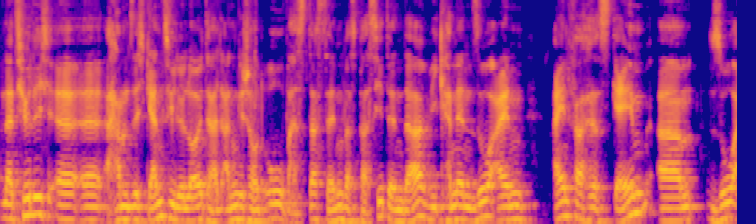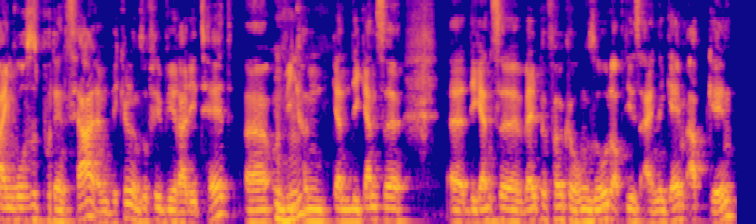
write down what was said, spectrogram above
natürlich äh, äh, haben sich ganz viele Leute halt angeschaut, oh, was ist das denn, was passiert denn da? Wie kann denn so ein einfaches Game ähm, so ein großes Potenzial entwickeln und so viel Viralität? Äh, und mhm. wie können die ganze, äh, die ganze Weltbevölkerung so auf dieses eine Game abgehen?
